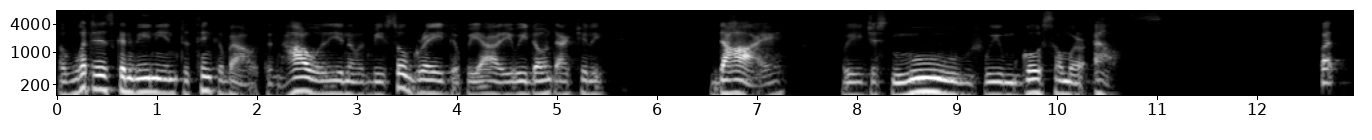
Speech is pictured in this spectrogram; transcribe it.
of what is convenient to think about and how, you know, it'd be so great if we are, we don't actually die, we just move, we go somewhere else. But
